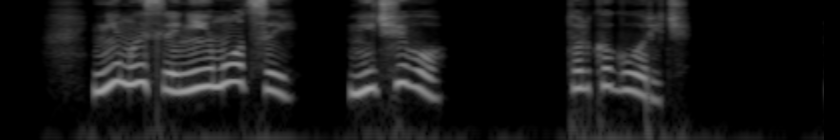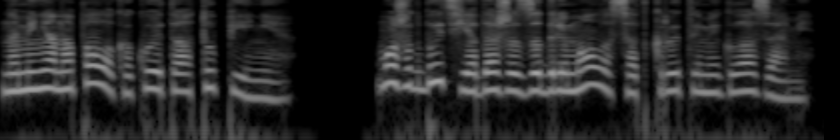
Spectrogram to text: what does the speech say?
Ни мысли, ни эмоций, ничего. Только горечь. На меня напало какое-то отупение. Может быть, я даже задремала с открытыми глазами.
